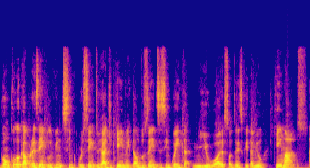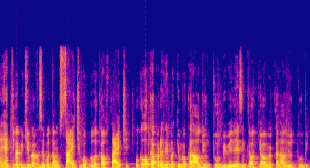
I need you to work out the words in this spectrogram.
Vamos colocar, por exemplo, 25% já de queima. Então 250 mil, olha só, 250 mil queimados. Aí aqui vai pedir para você botar um site, vou colocar o site. Vou colocar, por exemplo, aqui o meu canal do YouTube, beleza? Então aqui, ó, meu canal do YouTube.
